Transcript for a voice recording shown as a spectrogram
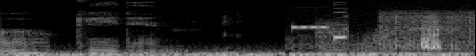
Okay then.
